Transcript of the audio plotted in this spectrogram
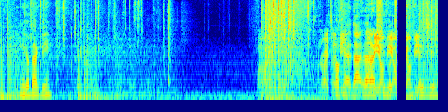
I'm gonna go back B. One on. On the right side. B. Okay, that, that On B, actually on B, looks on fucking B. crazy.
